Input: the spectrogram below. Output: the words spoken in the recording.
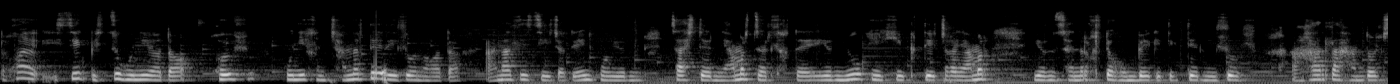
тухайн эсийг бичсэн хүний одоо хувь хүнийх нь чанар дээр илүү нэг одоо анализ хийж одоо энэ хүн ер нь цааш дээр нь ямар зорилготой ер нь юу хийхийг бүтээж байгаа ямар ер нь сонирхолтой хүн бэ гэдэг дээр нь илүү их анхаарлаа хандуулж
